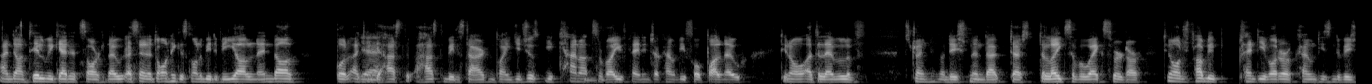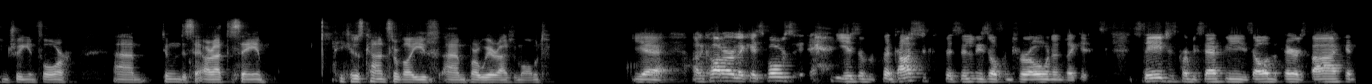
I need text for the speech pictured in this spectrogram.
and until we get it sorted out, I said I don't think it's going to be the be all and end all, but I think yeah. it has to it has to be the starting point. You just you cannot mm. survive playing inter-county football now. You know at the level of strength and conditioning that that the likes of a Wexford or you know there's probably plenty of other counties in Division Three and Four um, doing the same or at the same. You just can't survive um, where we're at at the moment. Yeah, and Conor, like I suppose he has a fantastic facilities up in Tyrone, and like it's stage is probably set. He's all the players back, and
